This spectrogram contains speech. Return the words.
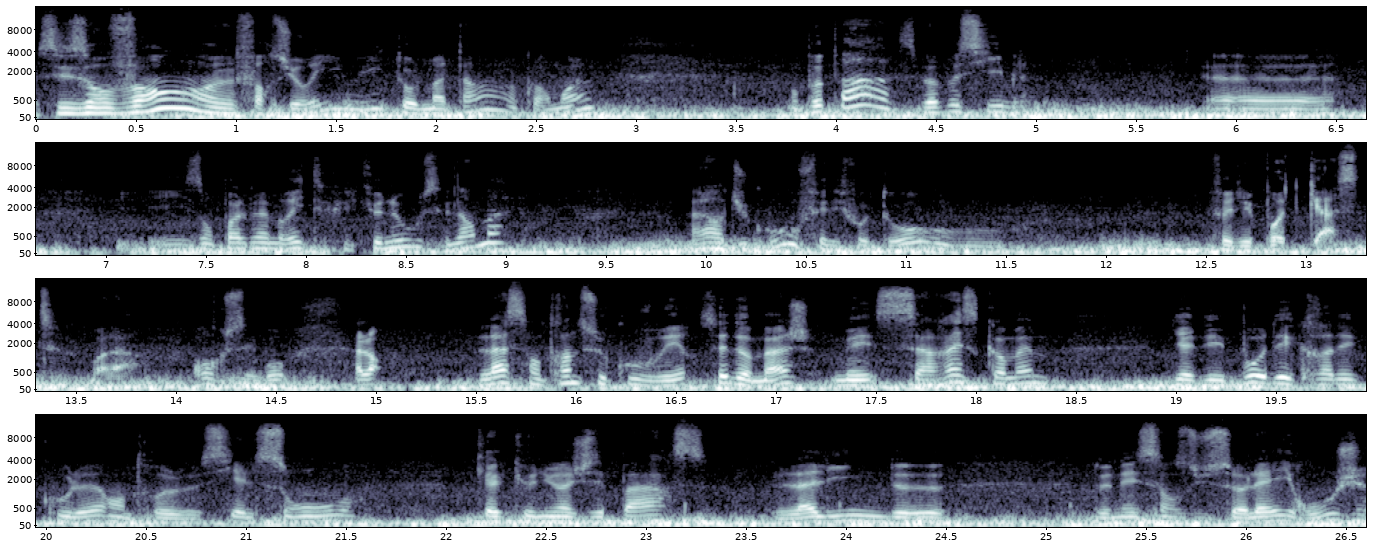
ses enfants, euh, fortiori, oui, tôt le matin, encore moins. On peut pas, c'est pas possible. Euh, ils ont pas le même rythme que nous, c'est normal. Alors du coup, on fait des photos, on fait des podcasts, voilà. Oh, c'est beau. Alors là, c'est en train de se couvrir, c'est dommage, mais ça reste quand même. Il y a des beaux dégradés de couleurs entre le ciel sombre, quelques nuages éparses, la ligne de, de naissance du soleil rouge,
